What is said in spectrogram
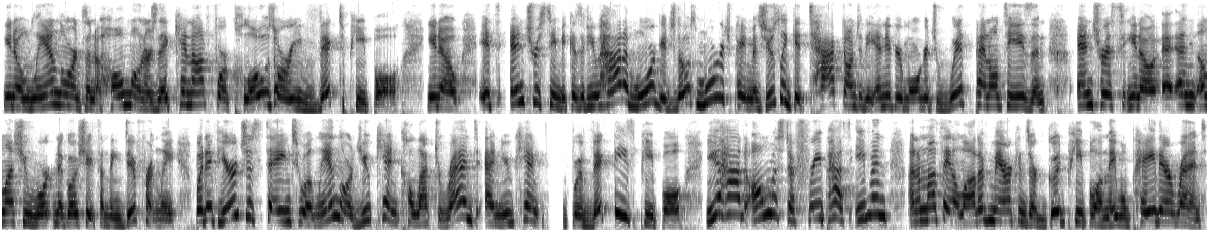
you know, landlords and homeowners they cannot foreclose or evict people, you know, it's interesting because if you had a mortgage, those mortgage payments usually get tacked onto the end of your mortgage with penalties and interest, you know, and unless you work negotiate negotiate something differently. But if you're just saying to a landlord, you can't collect rent and you can't evict these people, you had almost a free pass. Even, and I'm not saying a lot of Americans are good people and they will pay their rent,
